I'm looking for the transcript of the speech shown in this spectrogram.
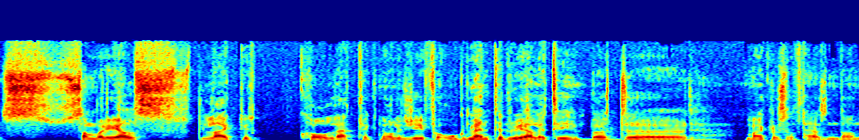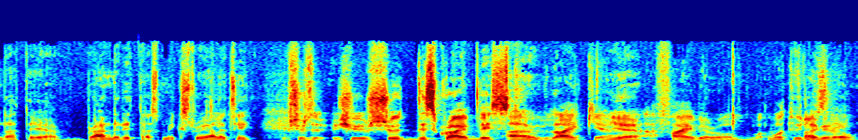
somebody else like to call that technology for augmented reality, but uh, Microsoft hasn't done that. They have branded it as mixed reality. You should, you should describe this to Oh, like uh, yeah. a five-year-old. What, would you five say? year old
